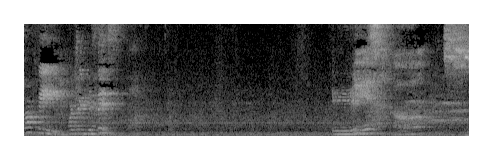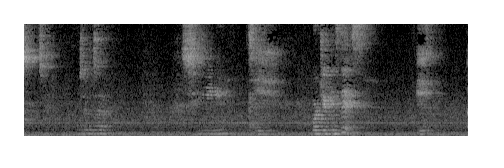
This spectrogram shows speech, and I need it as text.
Coffee. What drink is this? Is Is a tea. tea. Drink is this? Is a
